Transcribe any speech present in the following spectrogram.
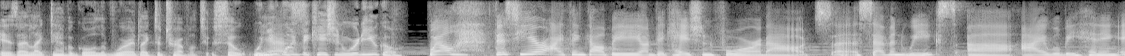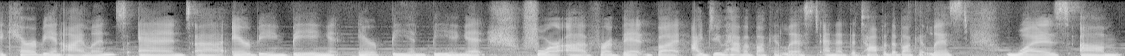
is I like to have a goal of where I'd like to travel to. So when yes. you go on vacation, where do you go? Well, this year I think I'll be on vacation for about uh, seven weeks. Uh, I will be hitting a Caribbean island and uh, Airbnb it, Airbnb it for uh, for a bit. But I do have a bucket list, and at the top of the bucket list was um,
